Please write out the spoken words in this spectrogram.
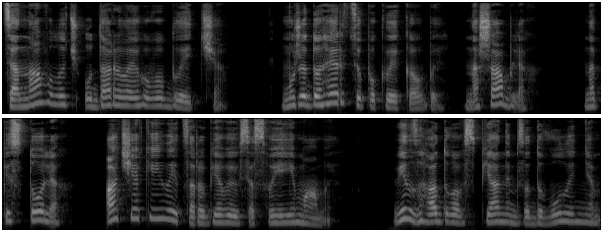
Ця наволоч ударила його в обличчя. Може, до герцю покликав би, на шаблях, на пістолях, ач який лицар об'явився своєї мами. Він згадував з п'яним задоволенням,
